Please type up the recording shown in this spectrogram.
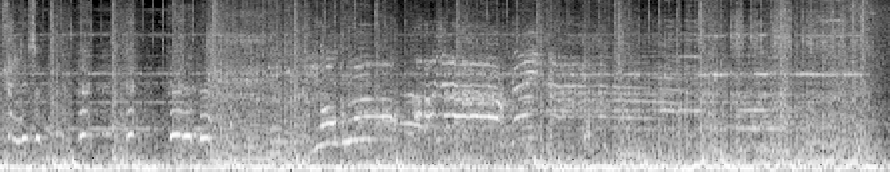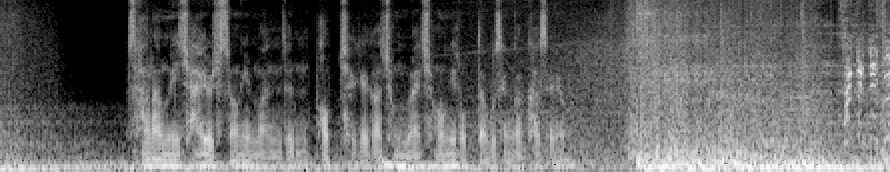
살려줘! 역으로 떨어져라! 사람의 자율성이 만든 법 체계가 정말 정의롭다고 생각하세요? 사격 개시!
